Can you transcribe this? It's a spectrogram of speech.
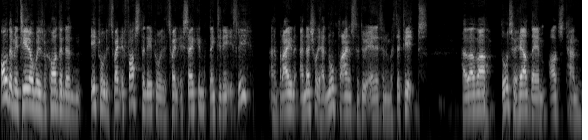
All the material was recorded in April the 21st and April the 22nd, 1983, and Brian initially had no plans to do anything with the tapes. However, those who heard them urged him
